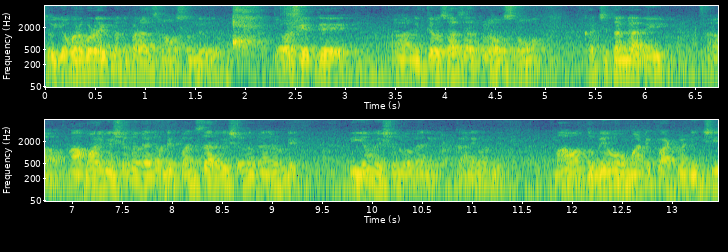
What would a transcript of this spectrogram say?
సో ఎవరు కూడా ఇబ్బంది పడాల్సిన అవసరం లేదు. ఎవరికైతే నిత్యావసర సరుకులు అవసరమో ఖచ్చితంగా అది పామాయిల్ విషయంలో కానివ్వండి పంచదార విషయంలో కానివ్వండి బియ్యం విషయంలో కానీ కానివ్వండి మా వంతు మేము మా డిపార్ట్మెంట్ నుంచి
